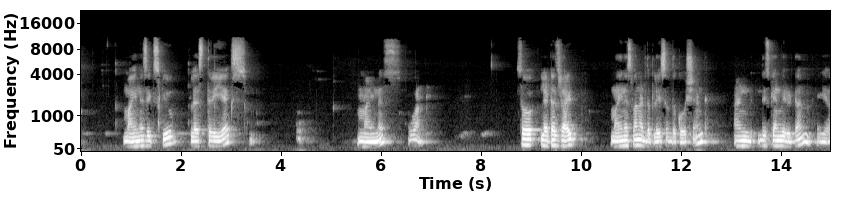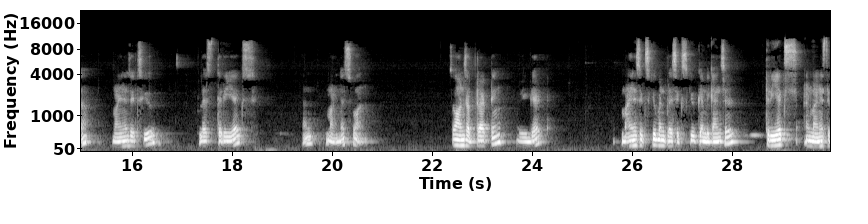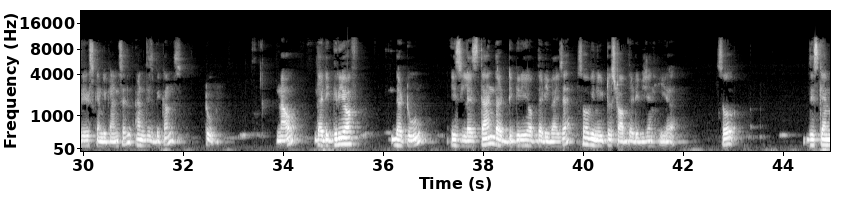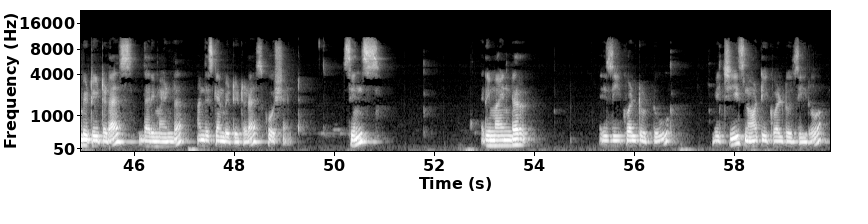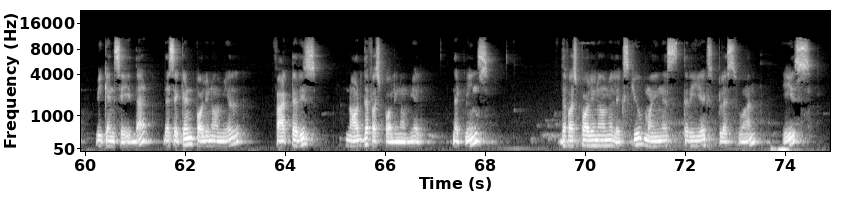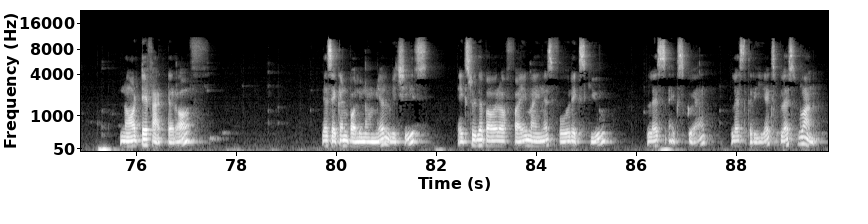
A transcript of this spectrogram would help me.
minus x cube plus 3x minus 1. So let us write minus 1 at the place of the quotient and this can be written here minus x cube plus 3x and minus 1. So on subtracting we get minus x cube and plus x cube can be cancelled. 3x and minus 3x can be cancelled and this becomes 2 now the degree of the 2 is less than the degree of the divisor so we need to stop the division here. So this can be treated as the remainder and this can be treated as quotient. Since remainder is equal to 2 which is not equal to 0 we can say that the second polynomial factor is not the first polynomial. That means the first polynomial x cube minus 3x plus 1 is not a factor of the second polynomial which is x to the power of 5 minus 4x cube plus x square plus 3x plus 1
